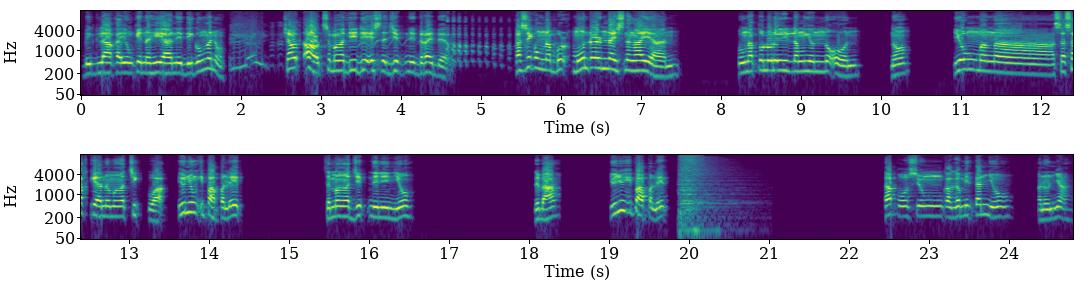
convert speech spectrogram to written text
Bigla kayong kinahiya ni Digong ano? Shout out sa mga DDS na jeepney driver. Kasi kung na-modernize na nga yan, kung natuloy lang yun noon, no? Yung mga sasakyan ng mga chikwa, yun yung ipapalit sa mga jeepney ninyo. 'Di ba? Yun yung ipapalit. Tapos yung kagamitan nyo, ano niya,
